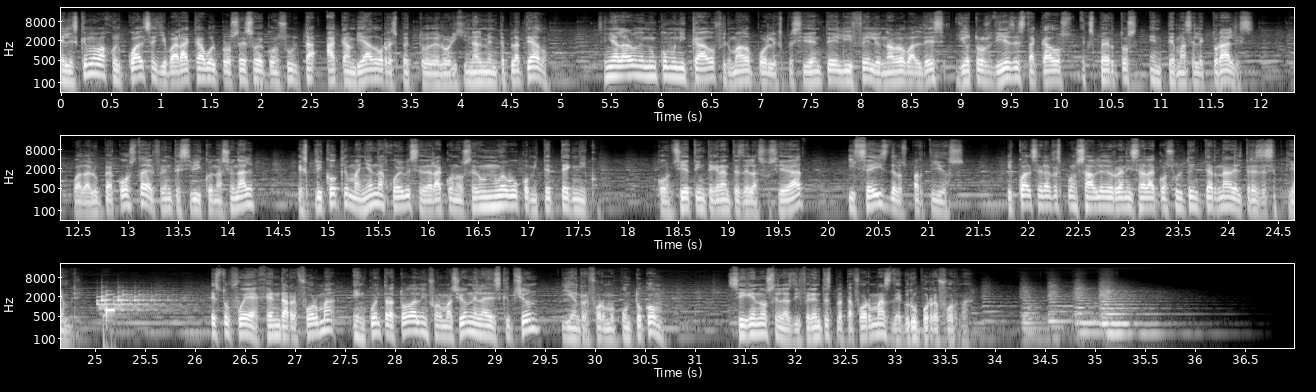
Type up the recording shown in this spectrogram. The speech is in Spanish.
El esquema bajo el cual se llevará a cabo el proceso de consulta ha cambiado respecto del originalmente plateado. Señalaron en un comunicado firmado por el expresidente del IFE, Leonardo Valdés, y otros 10 destacados expertos en temas electorales. Guadalupe Acosta, del Frente Cívico Nacional, explicó que mañana jueves se dará a conocer un nuevo comité técnico, con siete integrantes de la sociedad y seis de los partidos el cual será responsable de organizar la consulta interna del 3 de septiembre. Esto fue Agenda Reforma. Encuentra toda la información en la descripción y en reforma.com. Síguenos en las diferentes plataformas de Grupo Reforma.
